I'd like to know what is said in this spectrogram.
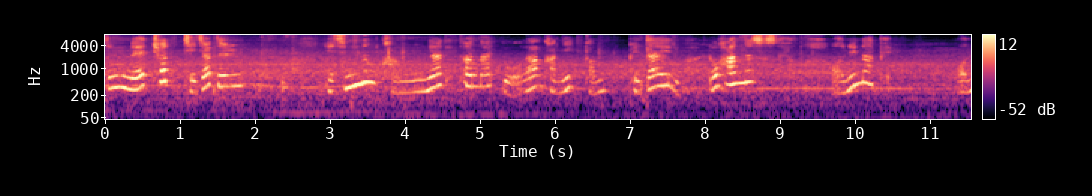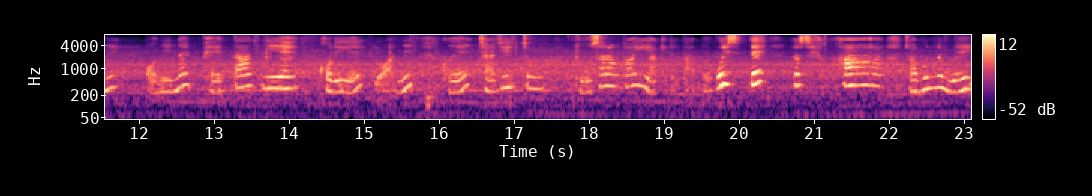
예수님의 첫 제자들 예수님은 광야를 떠나 요란강이 겸 베다이루아로 하늘섰어요. 어느 날 배, 어느 어느 날 베다니의 거리에 요한은 그의 자리 중두 사람과 이야기를 나누고 있을 때였어요. 하하, 저분은 왜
